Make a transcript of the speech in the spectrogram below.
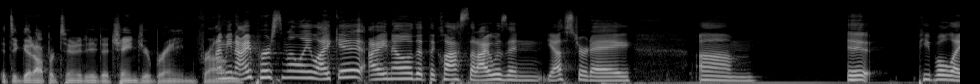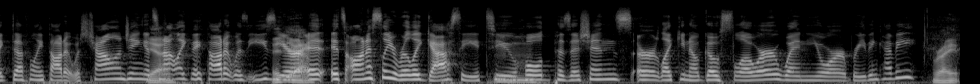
it's a good opportunity to change your brain from. I mean, I personally like it. I know that the class that I was in yesterday, um, it people like definitely thought it was challenging. It's Yeah. not like they thought it was easier. yeah. It, it's honestly really gassy to mm-hmm. hold positions or like you know go slower when you're breathing heavy. right.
